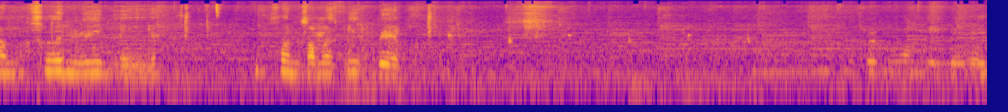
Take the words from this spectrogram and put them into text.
ำน้ำขึ้นวิ่งเลยทุกคนก็มาติดเบ็ดเป็นร่วงไปเลย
